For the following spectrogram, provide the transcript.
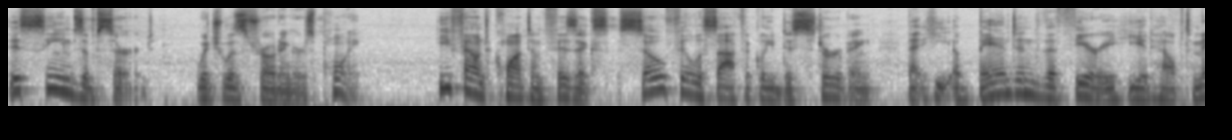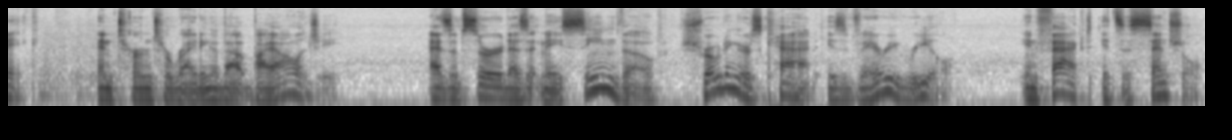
This seems absurd, which was Schrodinger's point. He found quantum physics so philosophically disturbing that he abandoned the theory he had helped make and turned to writing about biology. As absurd as it may seem, though, Schrodinger's cat is very real. In fact, it's essential.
